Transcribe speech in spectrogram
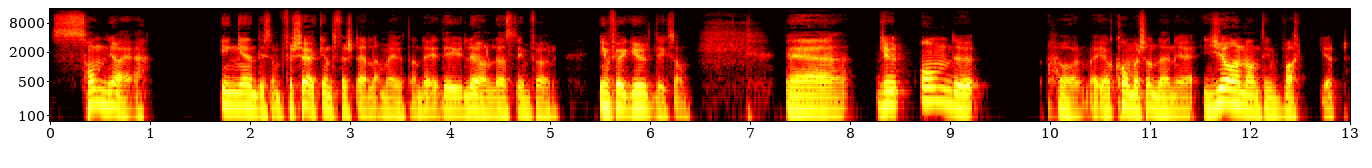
som jag är. Ingen liksom, försök inte förställa mig, utan det, det är ju lönlöst inför, inför Gud. Liksom. Eh, Gud, om du hör mig, jag kommer som den jag är. Gör någonting vackert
